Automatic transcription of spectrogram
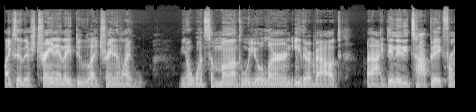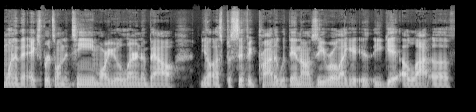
like I said, there's training they do, like training like you know once a month where you'll learn either about an identity topic from one of the experts on the team, or you'll learn about you know a specific product within Auth0 like it, it, you get a lot of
